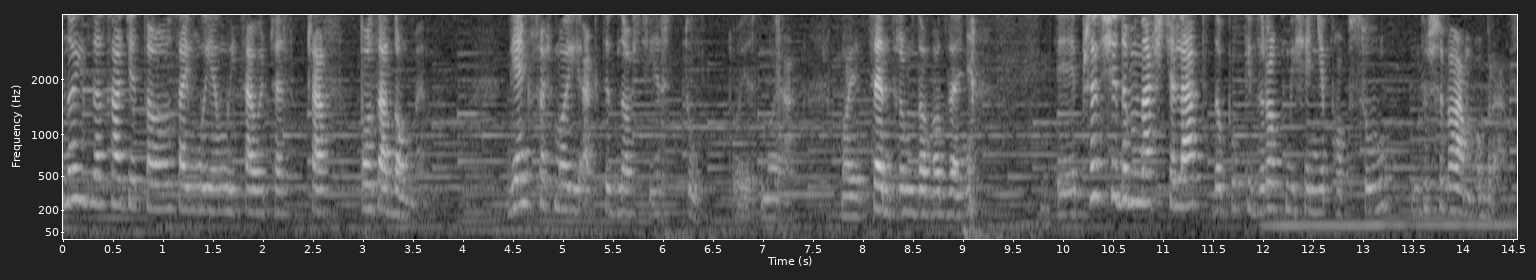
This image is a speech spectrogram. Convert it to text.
No i w zasadzie to zajmuje mój cały czas, czas poza domem. Większość mojej aktywności jest tu. Tu jest moja, moje centrum dowodzenia. Y, Przez 17 lat, dopóki wzrok mi się nie popsuł, wyszywałam obrazy.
